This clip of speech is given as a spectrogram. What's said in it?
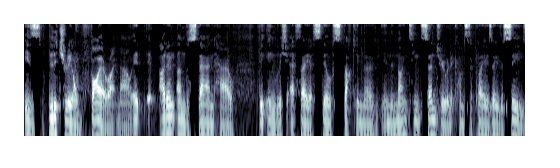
is literally on fire right now? It, it, I don't understand how the English FA are still stuck in the in the 19th century when it comes to players overseas.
